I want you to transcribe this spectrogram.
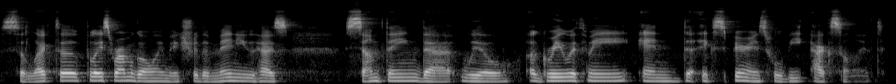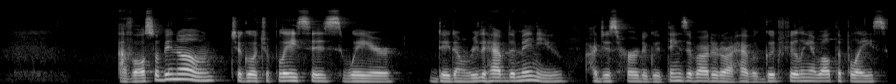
select a place where I'm going, make sure the menu has something that will agree with me and the experience will be excellent. I've also been known to go to places where they don't really have the menu. I just heard the good things about it or I have a good feeling about the place.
